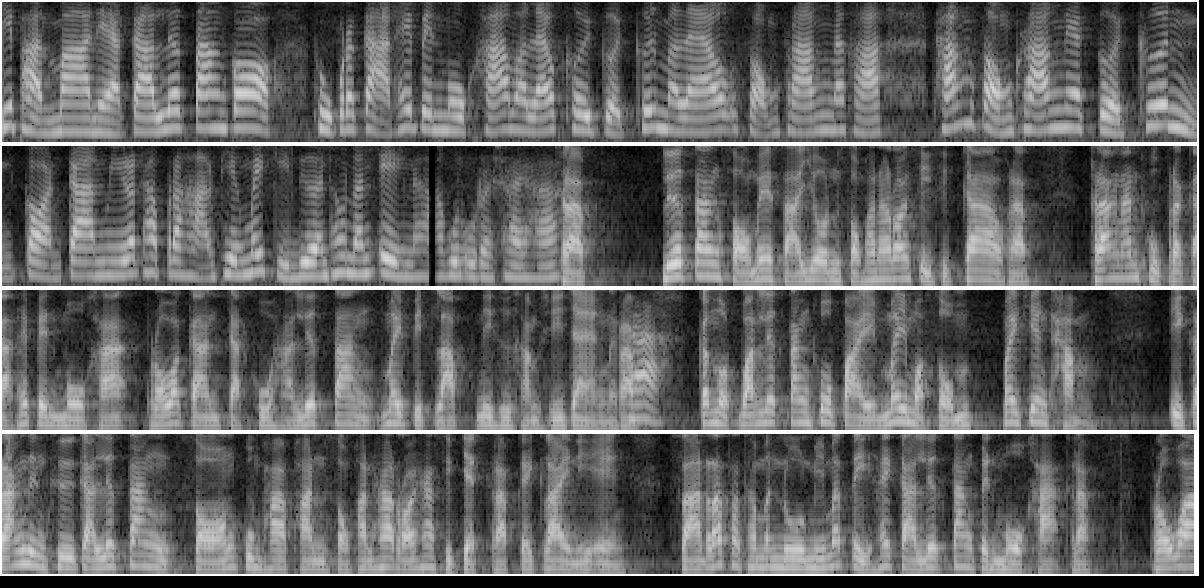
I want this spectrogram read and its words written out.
ที่ผ่านมาเนี่ยการเลือกตั้งก็ถูกประกาศให้เป็นโมฆะมาแล้วเคยเกิดขึ้นมาแล้ว 2 ครั้งนะคะ ทั้ง 2 ครั้งเนี่ยเกิดขึ้นก่อนการมีรัฐประหารเพียงไม่กี่เดือนเท่านั้นเองนะคะคุณอุรชัยคะครับเลือกตั้ง 2 เมษายน 2549 ครับ ครั้งนั้นถูกประกาศให้เป็นโมฆะเพราะว่าการจัดคูหาเลือกตั้งไม่ปิดลับนี่คือคำชี้แจงนะครับค่ะกำหนดวันเลือกตั้งทั่วไปไม่เหมาะสมไม่เที่ยงธรรมอีกครั้งหนึ่งคือการเลือกตั้ง 2 กุมภาพันธ์ 2557 ครับ ใกล้ๆนี้เอง สารรัฐธรรมนูญมีมติให้การเลือกตั้งเป็นโมฆะครับ เพราะว่า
